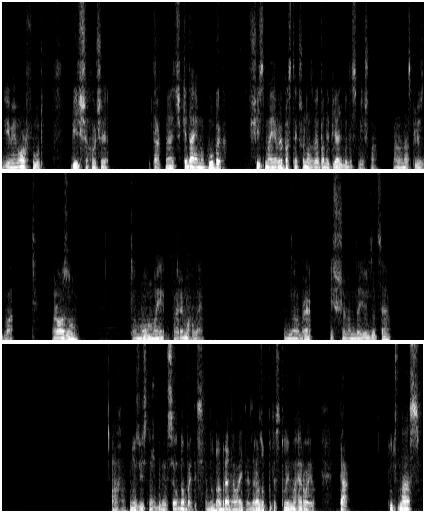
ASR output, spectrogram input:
Give me more food. Більше хоче. Так, значить, кидаємо кубик. 6 має випасти, якщо у нас випаде 5, буде смішно. Але у нас плюс 2. Розум. Тому ми перемогли. Добре. І що нам дають за це? Ага, ну звісно ж, будемо все одно битися. Ну добре, давайте зразу потестуємо героїв. Так, тут в нас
